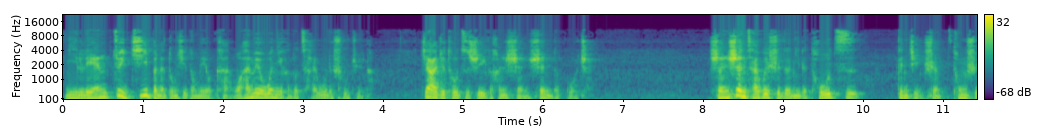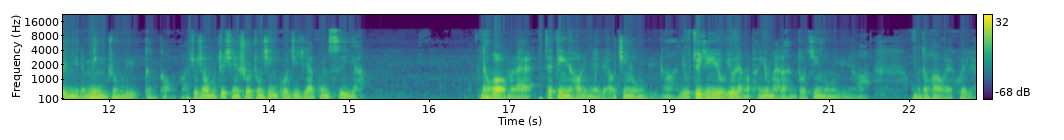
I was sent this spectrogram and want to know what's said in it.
你连最基本的东西都没有看，我还没有问你很多财务的数据呢。价值投资是一个很审慎的过程，审慎才会使得你的投资更谨慎，同时你的命中率更高啊！就像我们之前说中芯国际这家公司一样。等会儿我们来在订阅号里面聊金龙鱼啊，因为最近有有两个朋友买了很多金龙鱼啊，我们等会儿我也会聊。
